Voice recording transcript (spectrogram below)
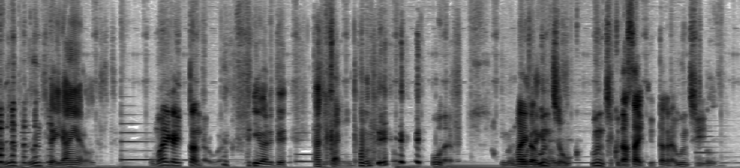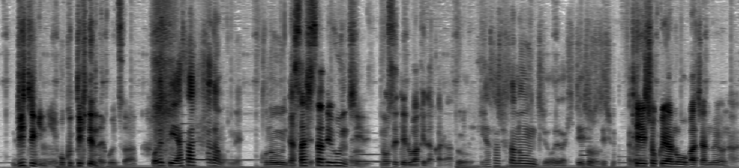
うんうんちはいらんやろ。っつってお前が言ったんだろうがって言われて確かにと思って。そうだよ。今お前がうんちをうんちくださいって言ったからうんち律儀に送ってきてんだよこいつは。これって優しさだもんねこのうんち。優しさでうんち乗せてるわけだから、そう優しさのうんちを俺は否定してしまったから。定食屋のおばちゃんのような、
